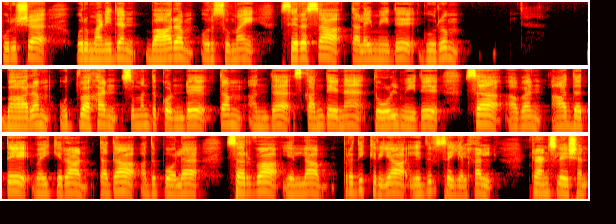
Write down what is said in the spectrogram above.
புருஷ ஒரு மனிதன் பாரம் ஒரு சுமை சிரசா தலைமீது குரும் பாரம் உத்வகன் சுமந்து கொண்டு தம் அந்த ஸ்கந்தேன தோள் மீது ச அவன் ஆதத்தே வைக்கிறான் ததா அதுபோல சர்வா எல்லாம் பிரதிக்கிரியா எதிர் செயல்கள். டிரான்ஸ்லேஷன்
